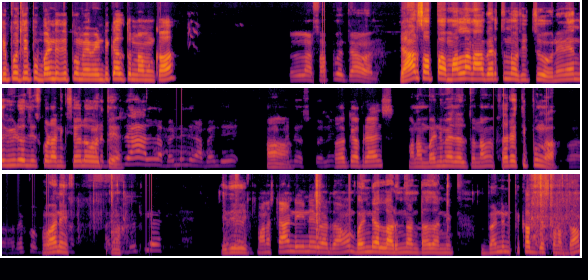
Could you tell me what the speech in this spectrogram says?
తిప్పు తిప్పు బండి తిప్పు మేము ఇంటికి వెళ్తున్నాం ఇంకా సప్పు తేవాలి? యాడ సొప్ప? మళ్ళా నా పెడుతున్నావు స్విచ్ నేనేంది వీడియోలు తీసుకోవడానికి సేలో ఆడ ఓకే ఫ్రెండ్స్ మనం బండి మీద వెళ్తున్నాం. సరే తిప్పుగా. వాణి. ఇది మన స్టాండ్ ఈయనే పెడదాము. బండి అల్లాడు ఉందంట దాన్ని బండిని పికప్ చేసుకొని వద్దాం.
